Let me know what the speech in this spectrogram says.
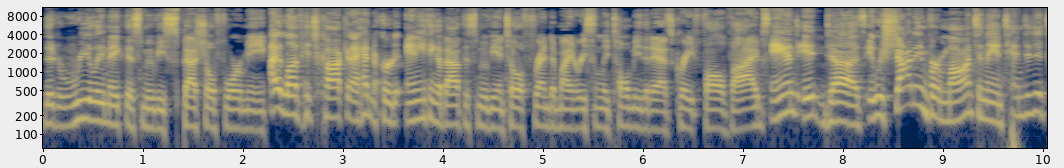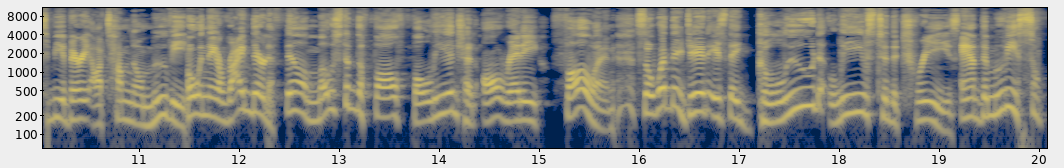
that really make this movie special for me. I love Hitchcock, and I hadn't heard anything about this movie until a friend of mine recently told me that it has great fall vibes. And it does. It was shot in Vermont, and they intended it to be a very autumnal movie. But when they arrived there to film, most of the fall foliage had already fallen. So what they did is they glued leaves to the trees. And the movie is so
